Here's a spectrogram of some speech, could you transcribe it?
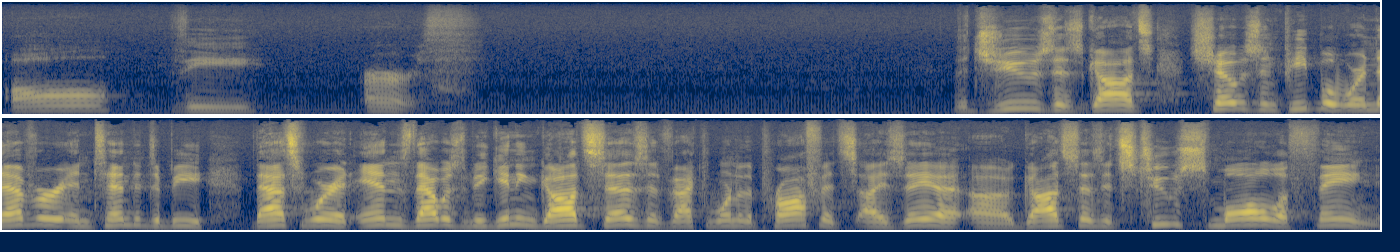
All the earth. The Jews, as God's chosen people, were never intended to be, that's where it ends. That was the beginning. God says, in fact, one of the prophets, Isaiah, uh, God says it's too small a thing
